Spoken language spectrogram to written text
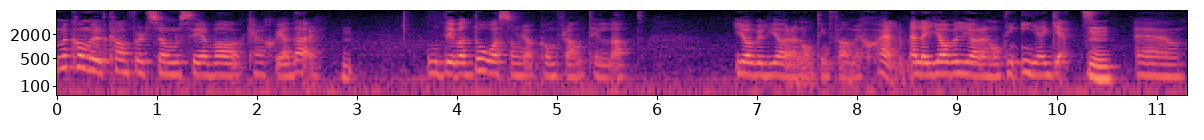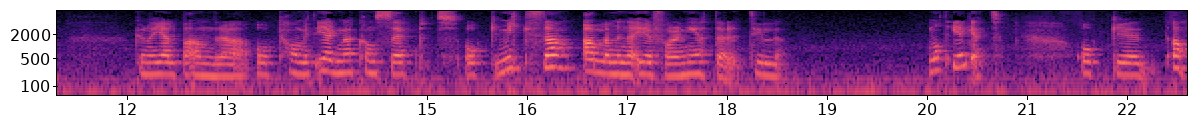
men komma ut comfort zone och se vad kanske jag där. Mm. Och det var då som jag kom fram till att jag vill göra någonting för mig själv. Eller jag vill göra någonting eget. Mm. Eh, kunna hjälpa andra och ha mitt egna koncept och mixa alla mina erfarenheter till något eget. Och eh, ja,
